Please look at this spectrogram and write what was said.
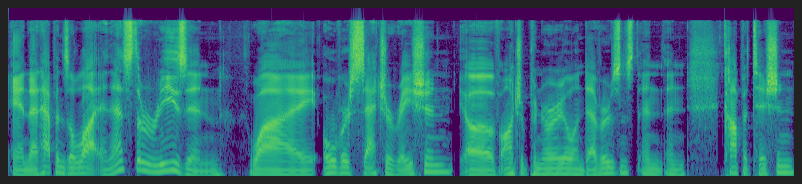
And that happens a lot. And that's the reason why oversaturation of entrepreneurial endeavors and, and, and competition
